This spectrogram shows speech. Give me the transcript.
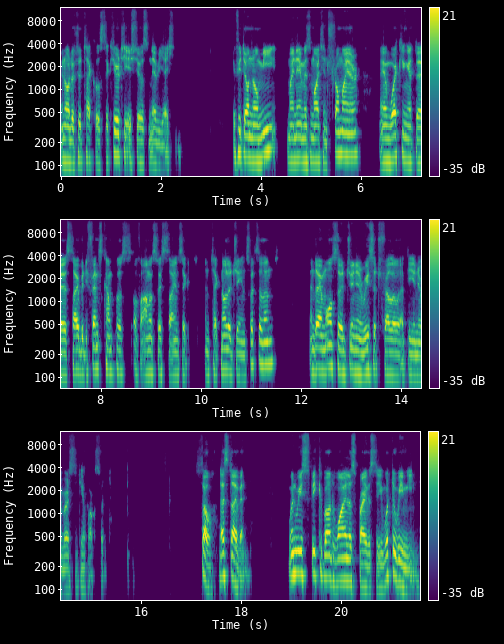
in order to tackle security issues in aviation. If you don't know me, my name is Martin Strohmeier, I am working at the Cyber Defense Campus of armasuisse Science and Technology in Switzerland, and I am also a junior research fellow at the University of Oxford. So let's dive in. When we speak about wireless privacy, what do we mean?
